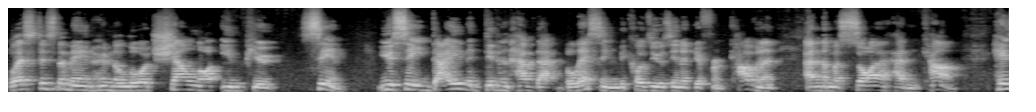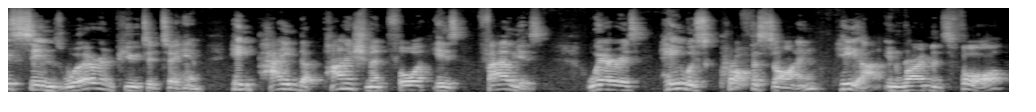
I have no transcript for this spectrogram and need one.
Blessed is the man whom the Lord shall not impute sin. You see, David didn't have that blessing because he was in a different covenant and the Messiah hadn't come. His sins were imputed to him. He paid the punishment for his failures. Whereas he was prophesying here in Romans 4,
